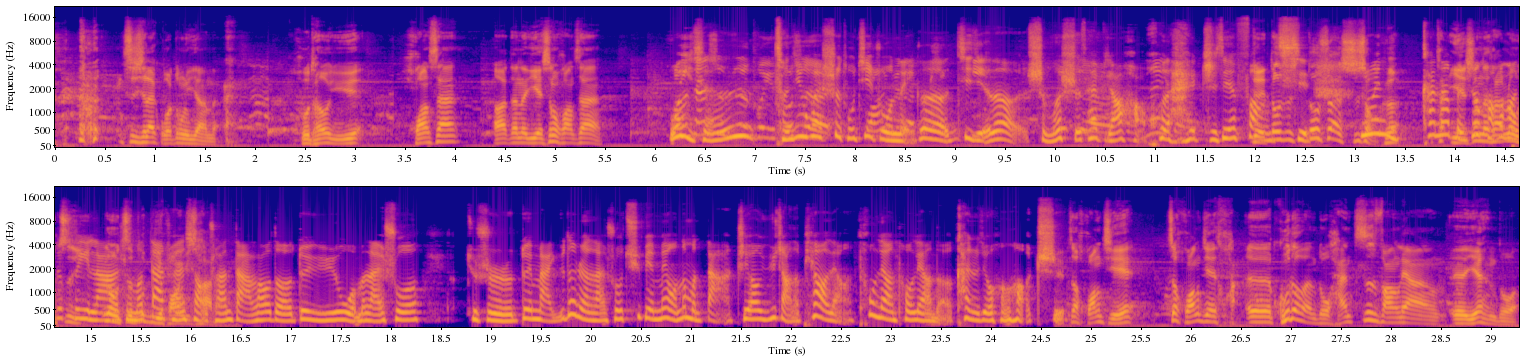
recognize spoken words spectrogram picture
吃起来果冻一样的。虎头鱼、黄鳝啊，等等，野生黄鳝。我以前曾经会试图记住哪个季节的什么食材比较好，后来直接放弃。对，都是都算因为你看它本身好不好就可以啦，什么大船小船打捞的，对于我们来说，就是对买鱼的人来说区别没有那么大，只要鱼长得漂亮、透亮透亮的，看着就很好吃。这黄节，这黄节含呃骨头很多，含脂肪量呃也很多，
